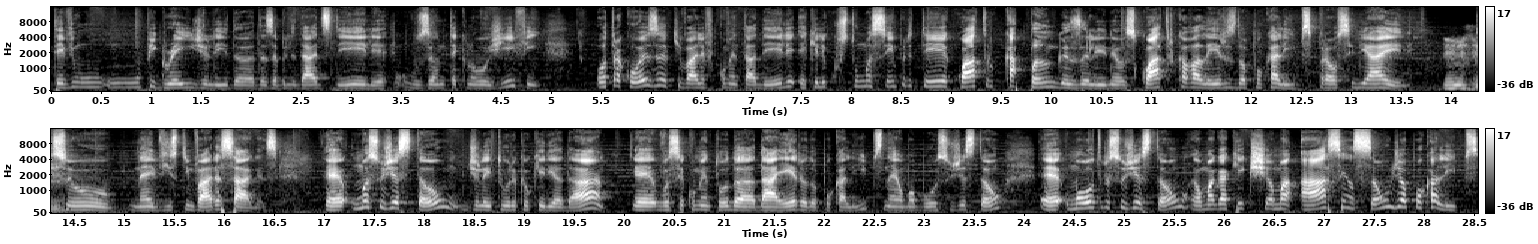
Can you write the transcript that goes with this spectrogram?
teve um, um upgrade ali da, das habilidades dele, usando tecnologia, enfim. Outra coisa que vale comentar dele é que ele costuma sempre ter quatro capangas ali, né? Os quatro cavaleiros do Apocalipse para auxiliar ele. Uhum. Isso, né, visto em várias sagas. É, uma sugestão de leitura que eu queria dar é, você comentou da, da era do Apocalipse, né? É uma boa sugestão. É, uma outra sugestão é uma HQ que chama A Ascensão de Apocalipse,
